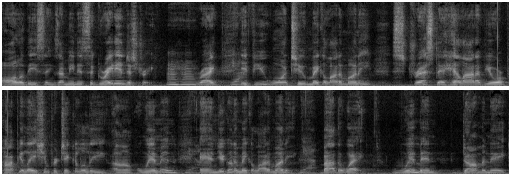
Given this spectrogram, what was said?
all of these things. I mean, it's a great industry, right? Yeah. If you want to make a lot of money, stress the hell out of your population, particularly um, women, Yeah. and you're going to make a lot of money. Yeah. By the way, women dominate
